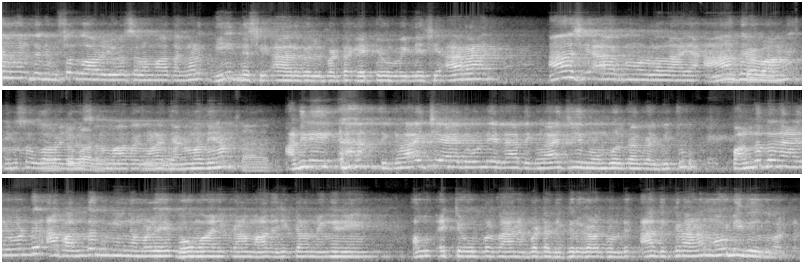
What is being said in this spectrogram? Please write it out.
അങ്ങനത്തെ നബിസ്വല്ലാഹി വസ്ലമാതങ്ങൾ തങ്ങൾ ദീന്റെ ഷിയാറുകളിൽപ്പെട്ട ഏറ്റവും വലിയ ഷിയാറാണ് ആ ഷിയാറിനുള്ളതായ ആദരവാണ് തങ്ങളുടെ ജന്മദിനം. അതിന് തിങ്കളാഴ്ച ആയതുകൊണ്ട് എല്ലാ തിങ്കളാഴ്ചയും നോമ്പ് വെക്കാൻ കൽപ്പിച്ചു. പന്ത്രണ്ടിനായതുകൊണ്ട് ആ പന്ത്രണ്ടിനെ നമ്മൾ ബഹുമാനിക്കണം ആദരിക്കണം. എങ്ങനെ? ഏറ്റവും പ്രധാനപ്പെട്ട ദിക്കറുകളെ കൊണ്ട് ആ ദിക്കറാണ് മൗലിദ് എന്ന് പറഞ്ഞത്.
